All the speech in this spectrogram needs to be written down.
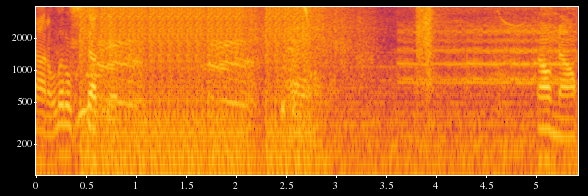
Little stuck there. Oh no.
